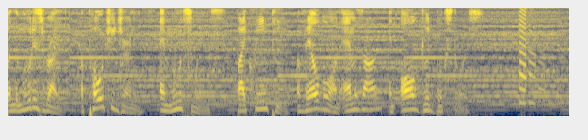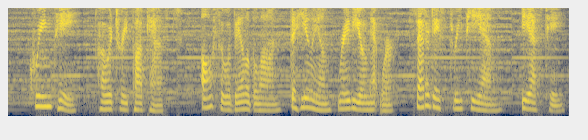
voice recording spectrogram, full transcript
When the Mood is Right, a poetry journey and mood swings by Queen P, available on Amazon and all good bookstores. Queen P Poetry Podcasts, also available on the Helium Radio Network, Saturdays 3 p.m. EST.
